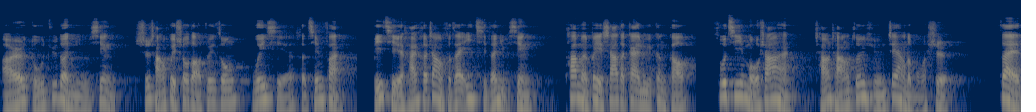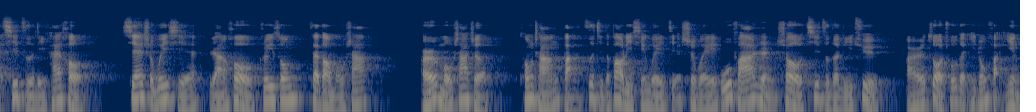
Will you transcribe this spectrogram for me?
而独居的女性时常会受到追踪、威胁和侵犯，比起还和丈夫在一起的女性。他们被杀的概率更高。夫妻谋杀案常常遵循这样的模式：在妻子离开后，先是威胁，然后追踪，再到谋杀。而谋杀者通常把自己的暴力行为解释为无法忍受妻子的离去而做出的一种反应。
